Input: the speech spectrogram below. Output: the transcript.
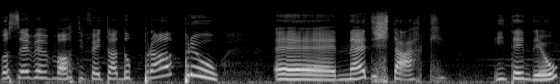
Você vê morte feita a do próprio é, Ned Stark. Entendeu?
